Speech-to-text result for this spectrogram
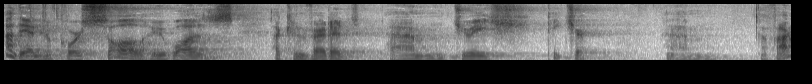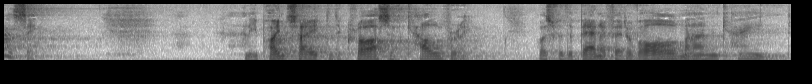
And then, of course, Saul, who was a converted um, Jewish teacher, um, a Pharisee. And he points out that the cross of Calvary was for the benefit of all mankind.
